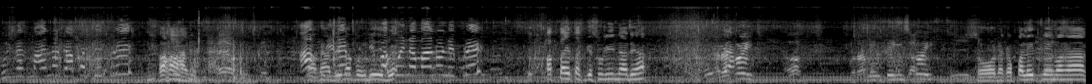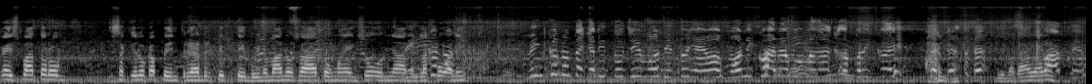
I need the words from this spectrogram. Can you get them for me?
buinas mano dapat libre. Ayaw. Ah, di na, pwede, di ba ba? buina mano libre? Patay tas gasolina diha. Tara koy. Oh, maraming things koy. So nakapalit ni mga kay spatter og isa kilo kapin 350 boy na mano sa atong mga igsuon nga naglako ani. Lingkod nung taga dito, Jimo, dito niya. Mo ni ko na mo mga kaparikoy. Di makaya na. Pater.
